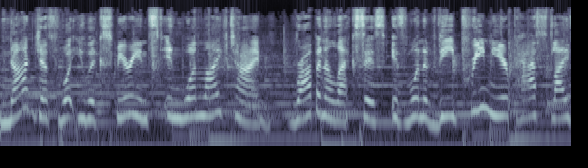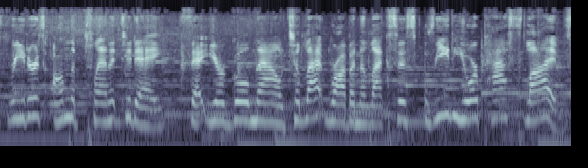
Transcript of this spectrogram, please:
not just what you experienced in one lifetime. Robin Alexis is one of the premier past life readers on the planet today. Set your goal now to let Robin Alexis read your past lives.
